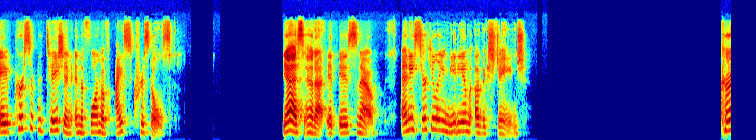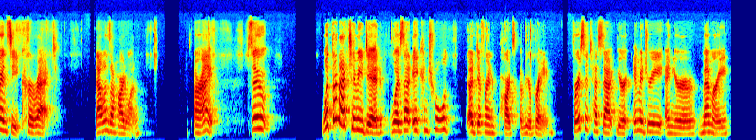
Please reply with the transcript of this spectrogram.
A precipitation in the form of ice crystals. Yes, Anna, it is snow Any circulating medium of exchange. Currency, correct. That one's a hard one. All right. So what that activity did was that it controlled uh, different parts of your brain. First, it tests out your imagery and your memory,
